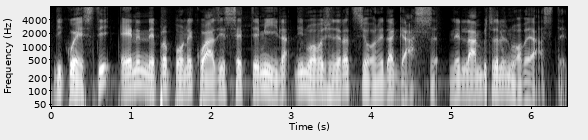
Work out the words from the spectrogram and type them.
Di questi, Enel ne propone quasi 7.000 di nuova generazione da gas nell'ambito delle nuove aste.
